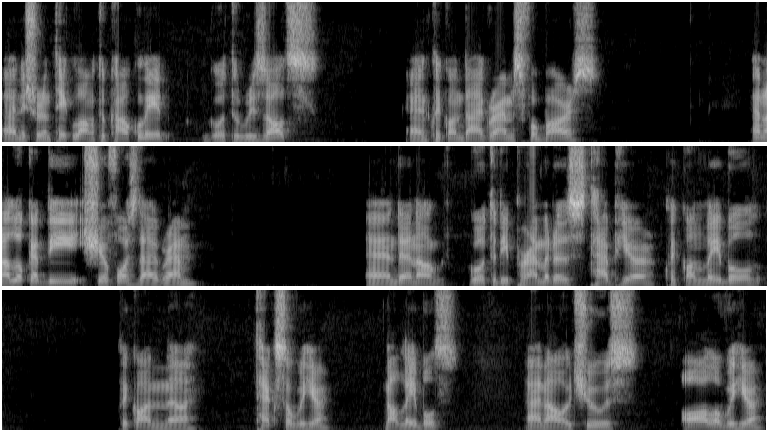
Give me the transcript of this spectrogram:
and it shouldn't take long to calculate go to results and click on diagrams for bars. And I'll look at the shear force diagram. And then I'll go to the parameters tab here click on label click on uh, text over here not labels. And I'll choose all over here.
